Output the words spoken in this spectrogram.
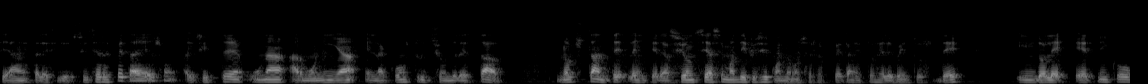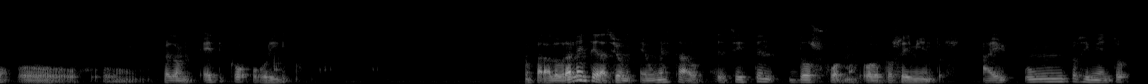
se han establecido. Si se respeta eso, existe una armonía en la construcción del Estado. No obstante, la integración se hace más difícil cuando no se respetan estos elementos de índole étnico o, perdón, ético o jurídico. Para lograr la integración en un Estado existen dos formas o dos procedimientos. Hay un procedimiento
